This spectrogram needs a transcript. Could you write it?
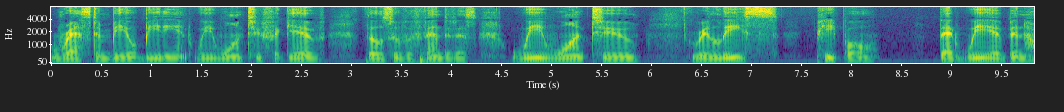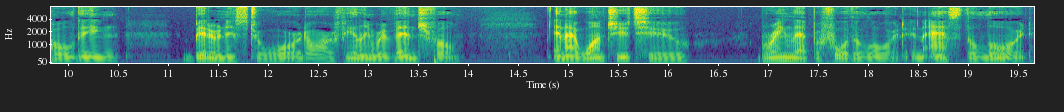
rest and be obedient. We want to forgive those who've offended us. We want to release people that we have been holding bitterness toward or feeling revengeful. And I want you to bring that before the Lord and ask the Lord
